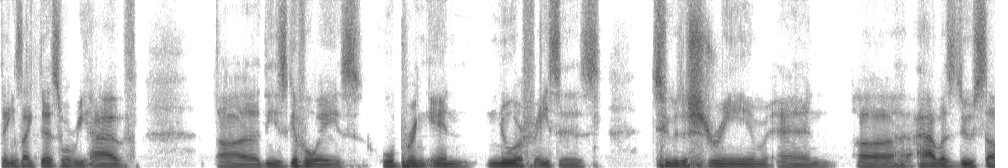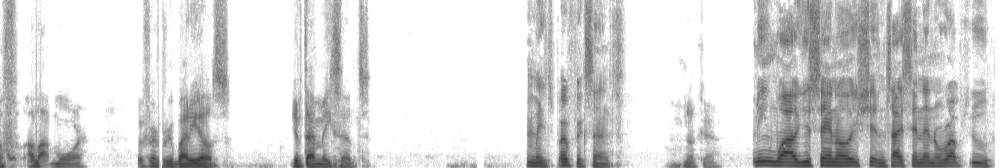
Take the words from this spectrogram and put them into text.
things like this where we have uh these giveaways will bring in newer faces to the stream and uh have us do stuff a lot more with everybody else if that makes sense It makes perfect sense. okay Meanwhile, you're saying all this shit and Tyson interrupts you.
